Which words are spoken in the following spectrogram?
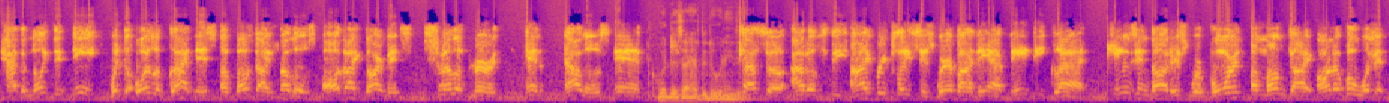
hath anointed thee with the oil of gladness above thy fellows. All thy garments smell of mirth, and aloes and What does that have to do with anything? cassia out of the ivory places whereby they have made thee glad. Kings and daughters were born among thy honorable women.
